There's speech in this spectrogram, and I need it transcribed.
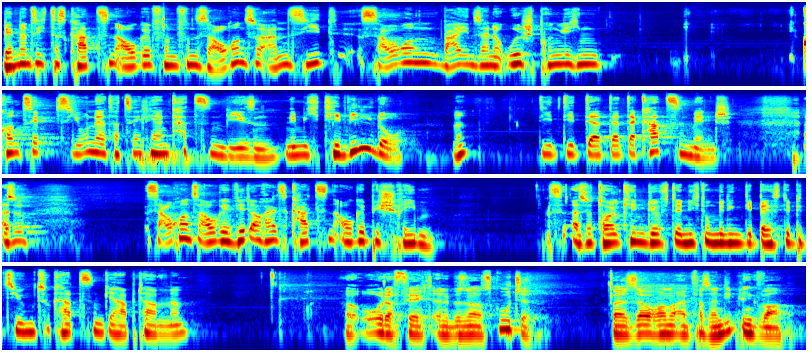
Wenn man sich das Katzenauge von, von Sauron so ansieht, Sauron war in seiner ursprünglichen Konzeption ja tatsächlich ein Katzenwesen, nämlich Tevildo, ne? die, die, der, der, der Katzenmensch. Also Saurons Auge wird auch als Katzenauge beschrieben. Also Tolkien dürfte nicht unbedingt die beste Beziehung zu Katzen gehabt haben. Ne? Oder vielleicht eine besonders gute, weil Sauron einfach sein Liebling war.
